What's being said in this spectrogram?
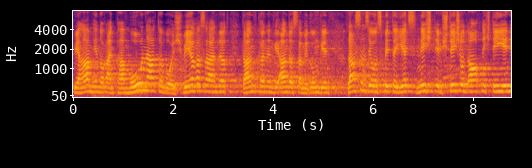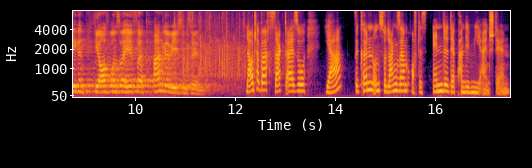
Wir haben hier noch ein paar Monate, wo es schwerer sein wird. Dann können wir anders damit umgehen. Lassen Sie uns bitte jetzt nicht im Stich und auch nicht diejenigen, die auf unsere Hilfe angewiesen sind. Lauterbach sagt also, ja, wir können uns so langsam auf das Ende der Pandemie einstellen.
